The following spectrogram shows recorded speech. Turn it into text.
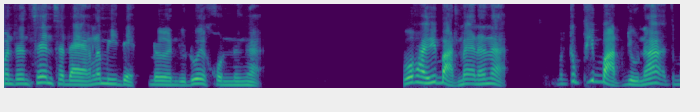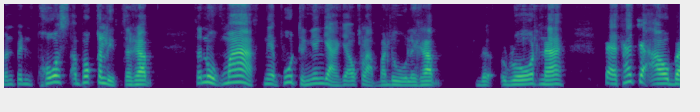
มันเดนเส้นแสดงแล้วมีเด็กเดินอยู่ด้วยคนนึงอะว่าภัยพิบัติแม่นั้นน่ะ มันก็พิบัติอยู่นะ แต่มันเป็น post apocalypse นะครับ สนุกมากเนี่ยพูดถึงยังอยากจะเอากลับมาดูเลยครับ The Road นะ แต่ถ้าจะเอาแบ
